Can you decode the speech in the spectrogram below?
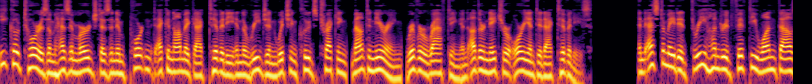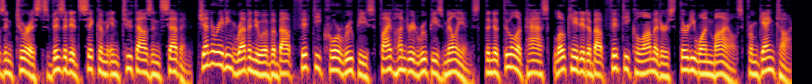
Ecotourism has emerged as an important economic activity in the region which includes trekking, mountaineering, river rafting and other nature-oriented activities. An estimated 351,000 tourists visited Sikkim in 2007, generating revenue of about 50 crore rupees, 500 rupees millions. The Nathula Pass, located about 50 kilometers (31 miles) from Gangtok,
